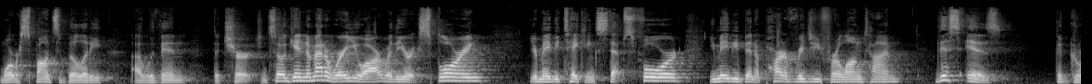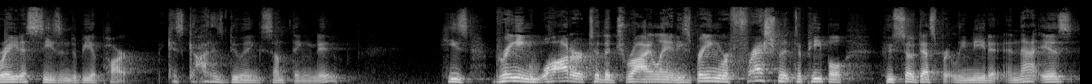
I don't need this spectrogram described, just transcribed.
more responsibility uh, within the church. And so, again, no matter where you are, whether you're exploring, you're maybe taking steps forward, you maybe been a part of Ridgeview for a long time, this is the greatest season to be a part because God is doing something new. He's bringing water to the dry land. He's bringing refreshment to people who so desperately need it. And that is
